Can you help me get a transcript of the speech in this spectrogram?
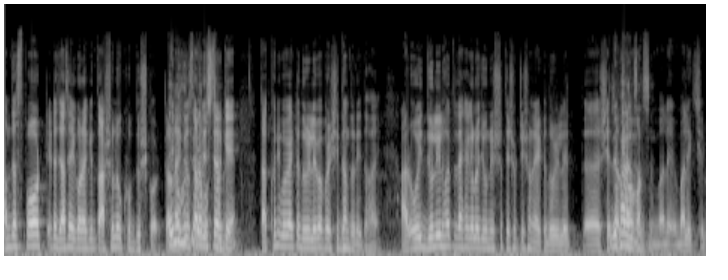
অন দ্য স্পট এটা যাচাই করা কিন্তু আসলেও খুব দুষ্কর। কারণ একজন সাব রেজিস্টারকে তাৎক্ষণিকভাবে একটা দলিলের ব্যাপারে সিদ্ধান্ত নিতে হয়। আর ওই দলিল হয়তো দেখা গেল যে উনিশশো তেষট্টি সনের একটা দলিলের সে। মানে মালিক ছিল।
